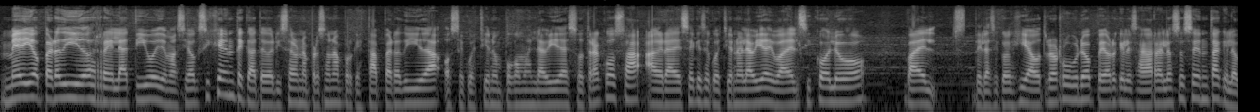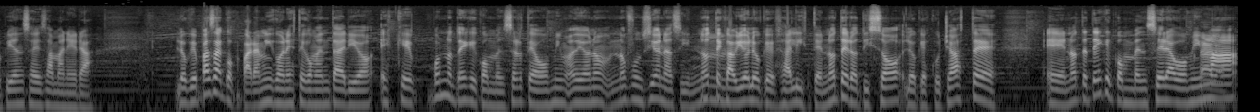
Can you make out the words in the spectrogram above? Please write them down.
medio perdido es relativo y demasiado exigente. Categorizar a una persona porque está perdida o se cuestiona un poco más la vida es otra cosa. Agradece que se cuestione la vida y va del psicólogo, va del- de la psicología a otro rubro, peor que les agarre a los 60, que lo piense de esa manera. Lo que pasa con- para mí con este comentario es que vos no tenés que convencerte a vos misma. Digo, no, no funciona así. No te Mm. cabió lo que saliste, no te erotizó lo que escuchaste. Eh, no te tenés que convencer a vos misma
